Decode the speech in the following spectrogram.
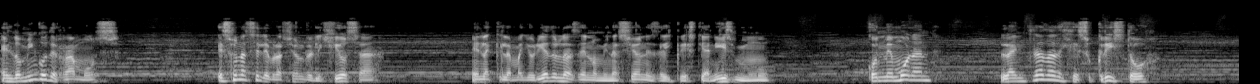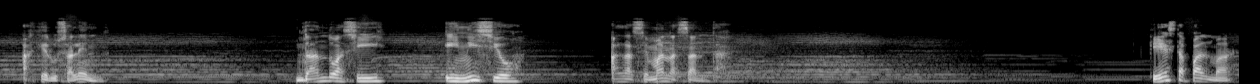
El Domingo de Ramos es una celebración religiosa en la que la mayoría de las denominaciones del cristianismo conmemoran la entrada de Jesucristo a Jerusalén, dando así inicio a la Semana Santa. Que esta palma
